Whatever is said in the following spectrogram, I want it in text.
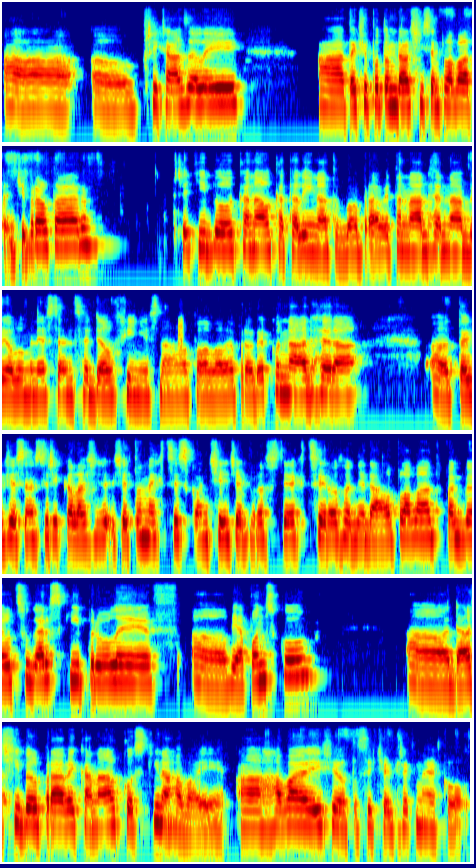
a uh, přicházely. A takže potom další jsem plavala ten Gibraltar. Třetí byl kanál Katalína, to byla právě ta nádherná bioluminescence, delfíni s náma plavali, opravdu jako nádhera. Uh, takže jsem si říkala, že, že to nechci skončit, že prostě chci rozhodně dál plavat. Pak byl Cugarský průliv uh, v Japonsku, a další byl právě kanál Kostí na Havaji. A Havaj, že jo, to si člověk řekne jako,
